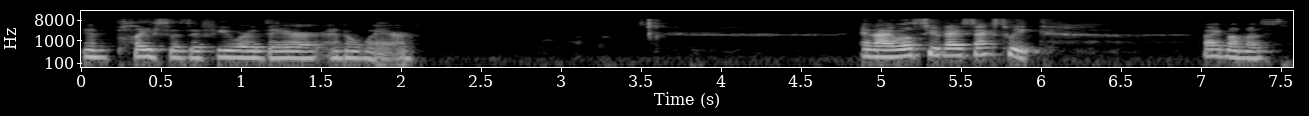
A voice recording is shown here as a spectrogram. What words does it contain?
in places if you are there and aware. And I will see you guys next week. Bye, mamas.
